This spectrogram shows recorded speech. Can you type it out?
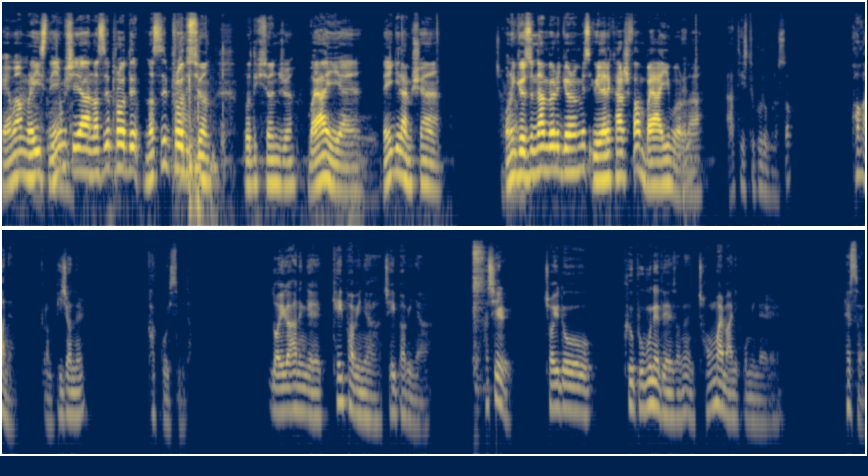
Kıyamam reis neymiş ya? Nasıl bir prodü nasıl bir prodüksiyon? Prodüksiyoncu. Bayağı iyi yani. Ne ilgilenmiş ha. Onun gözünden böyle görünmemiz üyelere karşı falan bayağı iyi bu arada. 아티스트 그룹으로서 커가는 그런 비전을 갖고 있습니다. 너희가 하는 게 K-팝이냐, J-팝이냐. 사실 저희도 그 부분에 대해서는 정말 많이 고민을 했어요.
